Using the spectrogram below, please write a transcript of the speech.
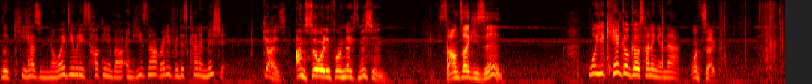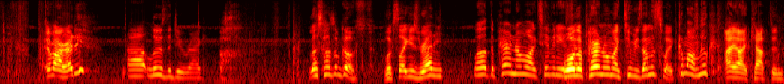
Luke, he has no idea what he's talking about, and he's not ready for this kind of mission. Guys, I'm so ready for our next mission. Sounds like he's in. Well, you can't go ghost hunting in that. One sec. Am I ready? Uh, lose the do-rag. Let's hunt some ghosts. Looks like he's ready. Well, the paranormal activity is... Well, the paranormal activity is on this way. Come on, Luke. Aye, aye, Captain.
